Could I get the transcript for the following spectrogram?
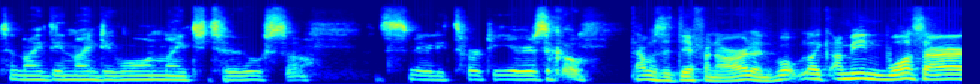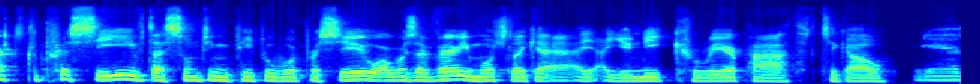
to 1991, 92, so it's nearly 30 years ago. That was a different Ireland. What like I mean, was art perceived as something people would pursue, or was it very much like a, a unique career path to go? Yeah,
